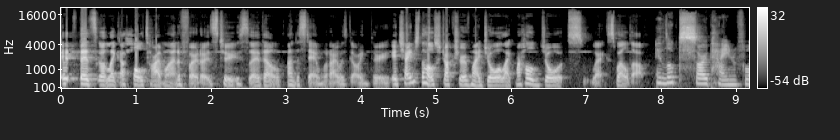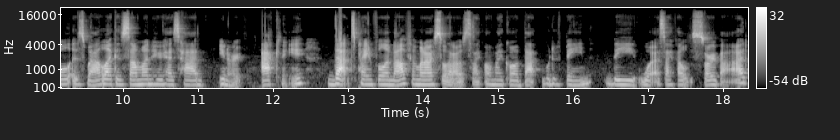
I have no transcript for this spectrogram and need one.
it, has got like a whole timeline of photos too, so they'll understand what I was going through. It changed the whole structure of my jaw, like my whole jaw like swelled up. It looked so painful as well. Like as someone who has had, you know, acne, that's painful enough. And when I saw that, I was like, oh my god, that would have been the worst. I felt so bad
